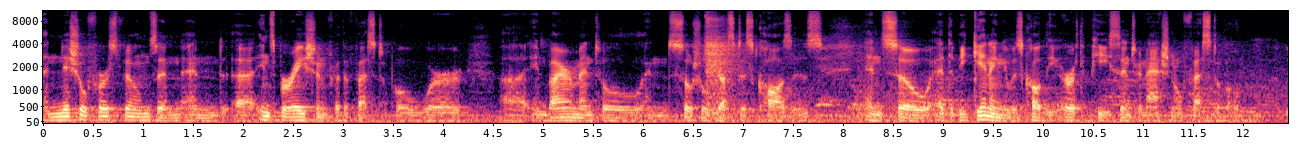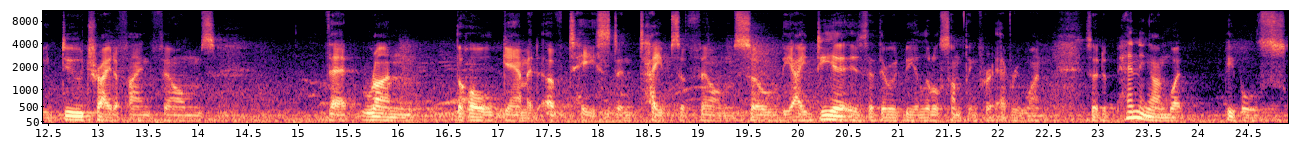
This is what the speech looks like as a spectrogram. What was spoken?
initial first films and and uh, inspiration for the festival were uh, environmental and social justice causes. And so at the beginning, it was called the Earth Peace International Festival. We do try to find films that run the whole gamut of taste and types of films. So the idea is that there would be a little something for everyone. So depending on what people's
